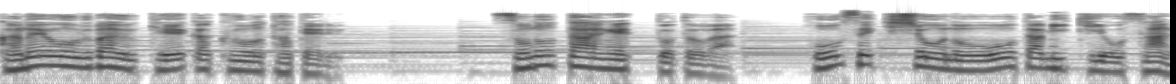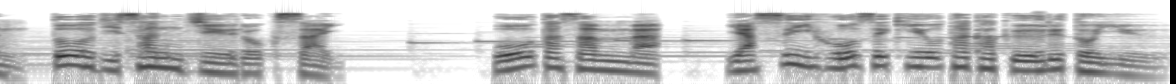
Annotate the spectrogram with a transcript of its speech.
金を奪う計画を立てる。そのターゲットとは宝石商の太田幹夫さん当時36歳。太田さんは安い宝石を高く売るという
